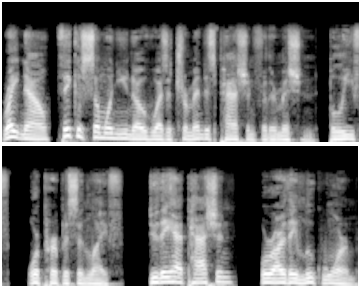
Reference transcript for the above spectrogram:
Right now, think of someone you know who has a tremendous passion for their mission, belief, or purpose in life. Do they have passion or are they lukewarm?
